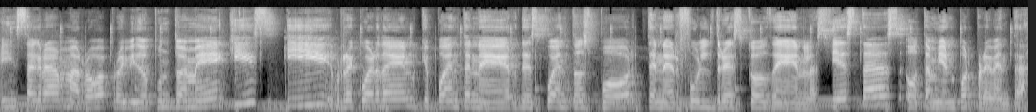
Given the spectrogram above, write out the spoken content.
Instagram arroba prohibido.mx y recuerden que pueden tener descuentos por tener full dress code en las fiestas o también por preventa.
